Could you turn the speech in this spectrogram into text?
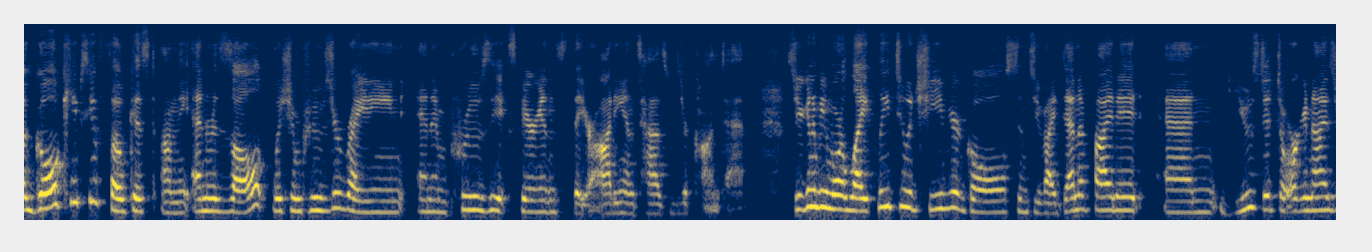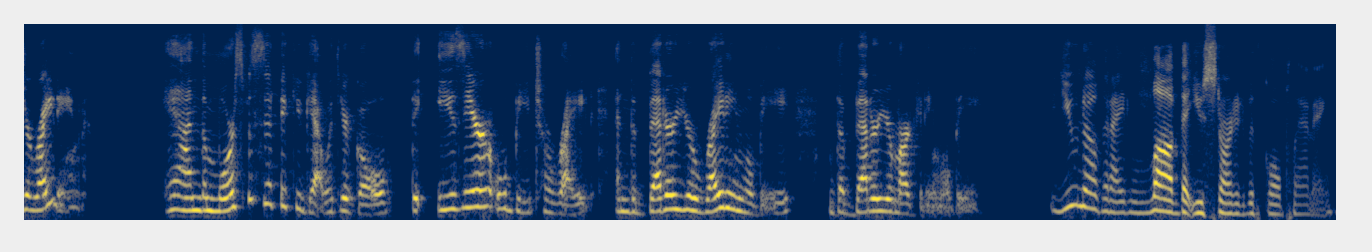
A goal keeps you focused on the end result, which improves your writing and improves the experience that your audience has with your content. So you're going to be more likely to achieve your goal since you've identified it and used it to organize your writing. And the more specific you get with your goal, the easier it will be to write, and the better your writing will be, the better your marketing will be you know that I love that you started with goal planning.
